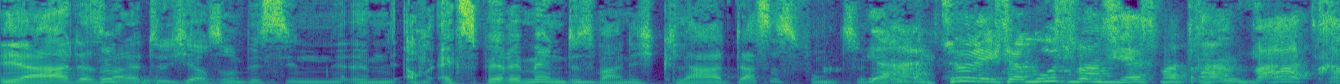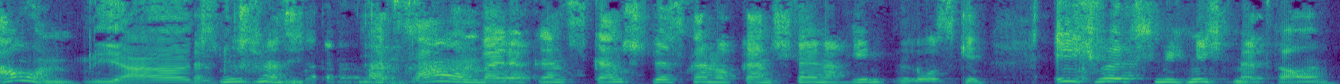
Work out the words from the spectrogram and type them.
Ja, das war natürlich auch so ein bisschen ähm, auch Experiment. Es war nicht klar, dass es funktioniert. Ja, natürlich, da muss man sich erstmal dran wahr trauen. Ja, Das muss man sich auch mal trauen, weil da kann's ganz, das kann auch ganz schnell nach hinten losgehen. Ich würde es mich nicht mehr trauen.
